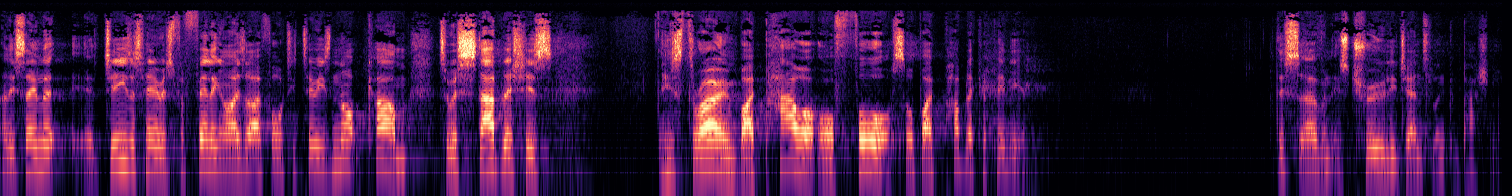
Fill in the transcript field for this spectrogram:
And he's saying, look, Jesus here is fulfilling Isaiah 42. He's not come to establish his, his throne by power or force or by public opinion. This servant is truly gentle and compassionate.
